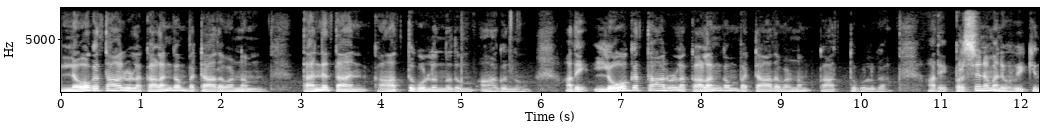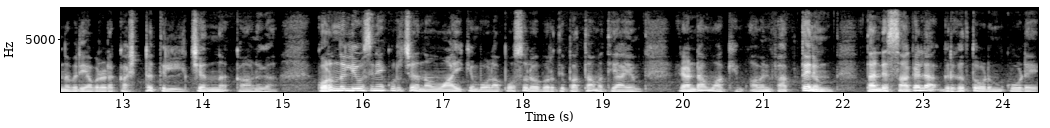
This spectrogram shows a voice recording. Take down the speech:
ലോകത്താലുള്ള കളങ്കം പറ്റാതെ വണ്ണം തന്നെത്താൻ കാത്തുകൊള്ളുന്നതും ആകുന്നു. അതെ ലോകത്താലുള്ള കളങ്കം പറ്റാതെ വണ്ണം കാത്തുകൊള്ളുക. അതെ പ്രശ്നം അനുഭവിക്കുന്നവരെ അവരുടെ കഷ്ടത്തിൽ ചെന്ന് കാണുക. കൊറന്നല്യൂസിനെ കുറിച്ച് നാം വായിക്കുമ്പോൾ അപ്പോസലോപർത്തി പത്താം അധ്യായം രണ്ടാം വാക്യം അവൻ ഭക്തനും തന്റെ സകല ഗൃഹത്തോടും കൂടെ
